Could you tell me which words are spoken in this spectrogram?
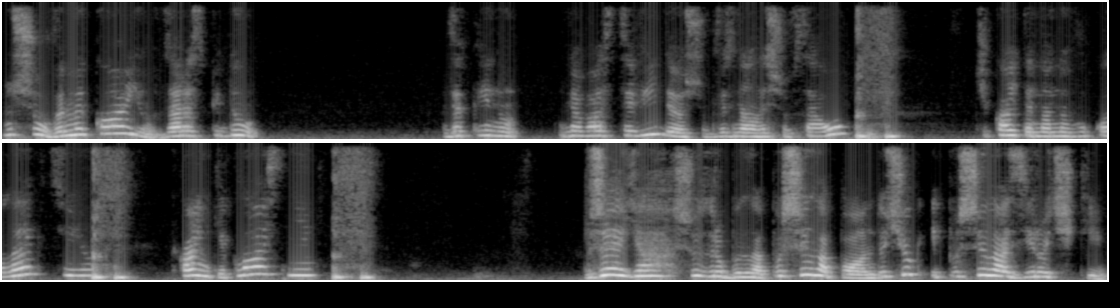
Ну що, вимикаю. Зараз піду, закину для вас це відео, щоб ви знали, що все ок. Чекайте на нову колекцію. Тканьки класні. Вже я що зробила? Пошила пандочок і пошила зірочки.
